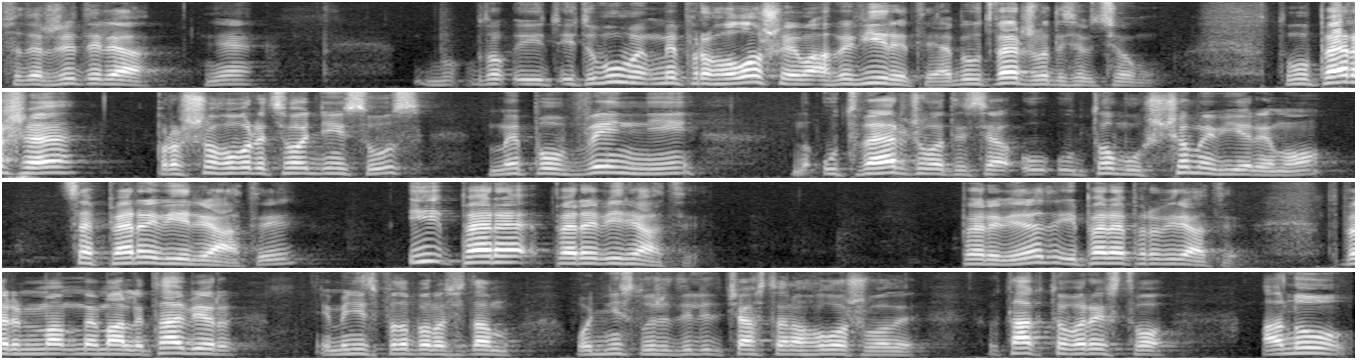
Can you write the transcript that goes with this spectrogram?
Вседержителя. Ні? І, і тому ми, ми проголошуємо, аби вірити, аби утверджуватися в цьому. Тому перше, про що говорить сьогодні Ісус, ми повинні утверджуватися у, у тому, що ми віримо, це перевіряти і переперевіряти. Перевіряти і переперевіряти. Тепер ми мали табір, і мені сподобалося там одні служителі часто наголошували, так, товариство, а ну,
